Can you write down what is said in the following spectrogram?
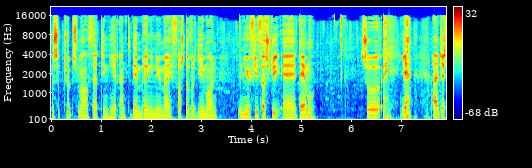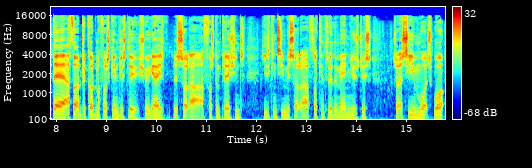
What's up troops, Marley13 here and today I'm bringing you my first ever game on the new FIFA Street uh, demo. So yeah, I just uh, I thought I'd record my first game just to show you guys the sort of first impressions. Here you can see me sort of flicking through the menus, just sort of seeing what's what.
